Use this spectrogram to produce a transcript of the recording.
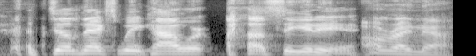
Until next week, Howard, I'll see you then. All right now.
